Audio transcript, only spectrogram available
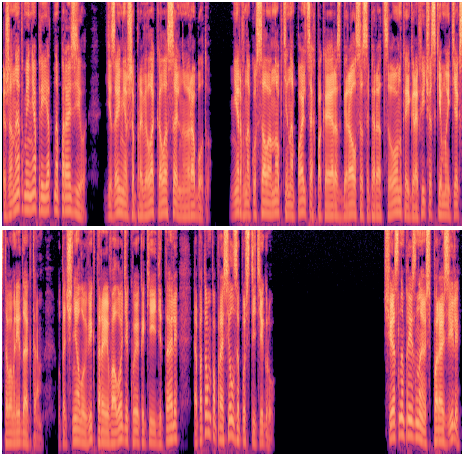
Жанет меня приятно поразила. Дизайнерша провела колоссальную работу. Нервно кусала ногти на пальцах, пока я разбирался с операционкой, графическим и текстовым редактором. Уточнял у Виктора и Володи кое-какие детали, а потом попросил запустить игру. Честно признаюсь, поразили.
